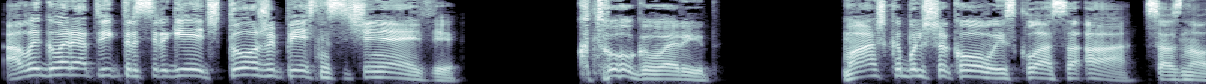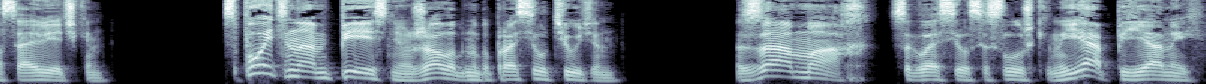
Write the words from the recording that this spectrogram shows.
А вы, говорят, Виктор Сергеевич, тоже песни сочиняете?» «Кто говорит?» «Машка Большакова из класса А», — сознался Овечкин. «Спойте нам песню», — жалобно попросил Тютин. «Замах», — согласился Слушкин. «Я пьяный,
